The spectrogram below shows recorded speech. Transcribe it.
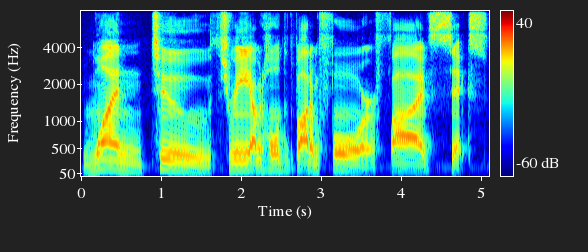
one, two, three. I would hold at the bottom, four, five, six.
